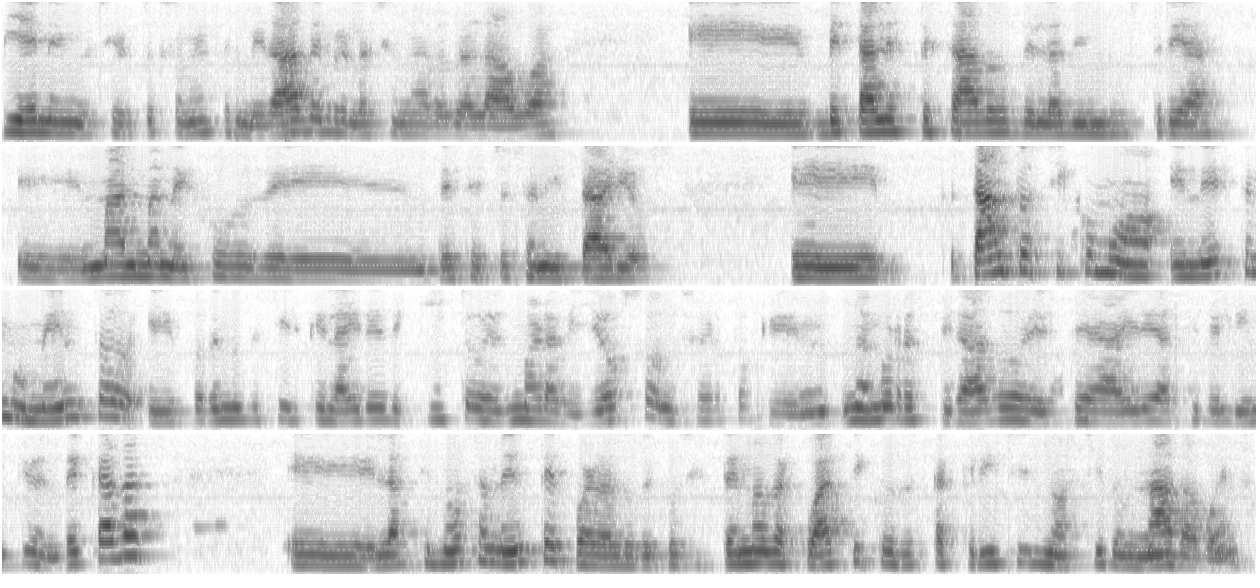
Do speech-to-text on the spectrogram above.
vienen, ¿no es cierto?, que son enfermedades relacionadas al agua. Eh, metales pesados de las industrias, eh, mal manejo de desechos sanitarios, eh, tanto así como en este momento eh, podemos decir que el aire de Quito es maravilloso, ¿no es cierto? Que no hemos respirado este aire así de limpio en décadas. Eh, lastimosamente para los ecosistemas acuáticos esta crisis no ha sido nada buena.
